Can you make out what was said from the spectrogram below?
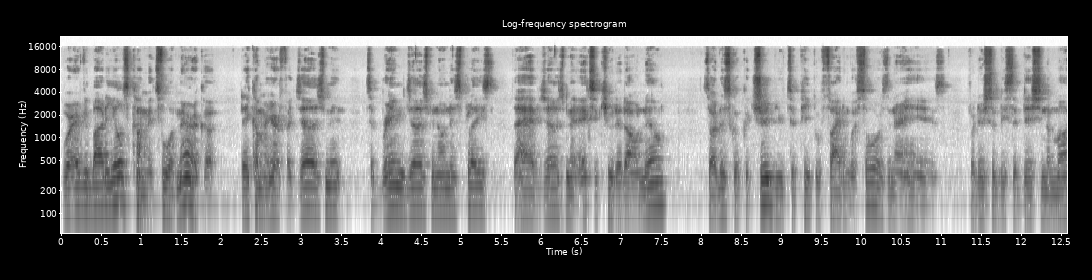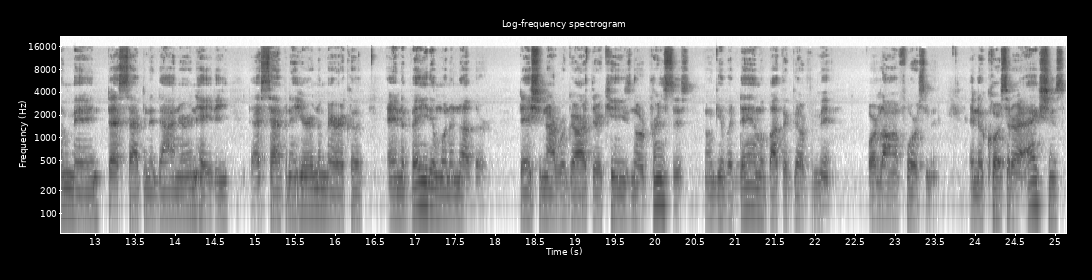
Where everybody else coming to America. They coming here for judgment, to bring judgment on this place, to have judgment executed on them. So this could contribute to people fighting with swords in their hands. For there should be sedition among men. That's happening down there in Haiti. That's happening here in America. And invading one another. They should not regard their kings nor princes, don't give a damn about the government or law enforcement. In the course of their actions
